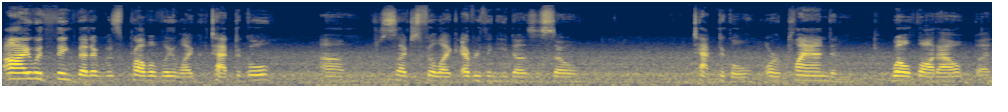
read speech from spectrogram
I would think that it was probably like tactical. Um, just I just feel like everything he does is so tactical or planned and well thought out. But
